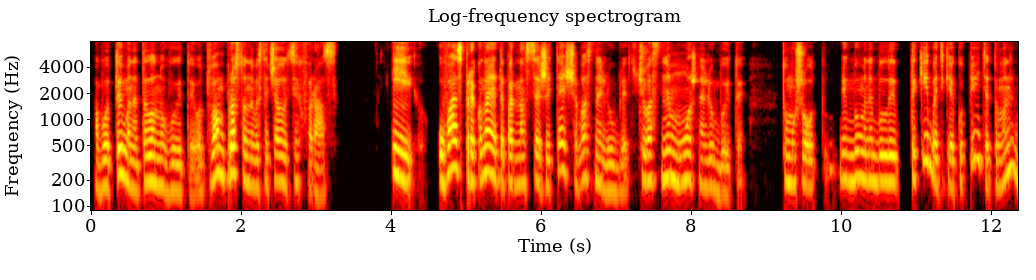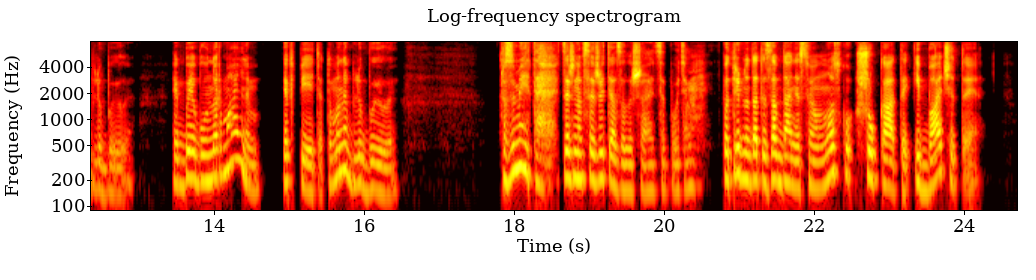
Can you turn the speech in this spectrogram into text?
або ти мене талановитий. От вам просто не вистачало цих фраз. І у вас переконання тепер на все життя, що вас не люблять, що вас не можна любити. Тому що, от, якби в мене були такі батьки, як у Петя, то мене б любили. Якби я був нормальним, як Петя, то мене б любили. Розумієте, це ж на все життя залишається потім. Потрібно дати завдання своєму мозку шукати і бачити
